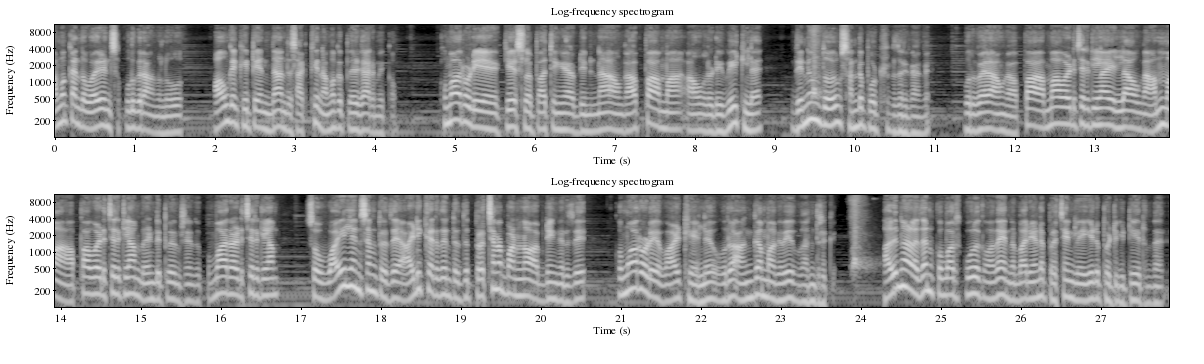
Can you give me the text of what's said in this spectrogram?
நமக்கு அந்த வயலன்ஸை கொடுக்குறாங்களோ அவங்க கிட்டேருந்து தான் அந்த சக்தி நமக்கு பெருக ஆரம்பிக்கும். குமாரோடைய கேஸில் பார்த்தீங்க அப்படின்னா அவங்க அப்பா அம்மா அவங்களுடைய வீட்டில் தினந்தோறும் சண்டை போட்டுட்டு இருக்காங்க. ஒருவேளை அவங்க அப்பா அம்மாவை அடிச்சிருக்கலாம் இல்லை அவங்க அம்மா அப்பாவை அடிச்சிருக்கலாம் ரெண்டு பேரும் சேர்ந்து குமார் அடிச்சிருக்கலாம். ஸோ வைலன்ஸுன்றது அடிக்கிறதுன்றது பிரச்சனை பண்ணோம் அப்படிங்கிறது குமாரோடைய வாழ்க்கையில் ஒரு அங்கமாகவே வந்திருக்கு. அதனால தான் குமார் ஸ்கூலுக்கு வந்தால் இந்த மாதிரியான பிரச்சனைகளில் ஈடுபட்டுக்கிட்டே இருந்தார்.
